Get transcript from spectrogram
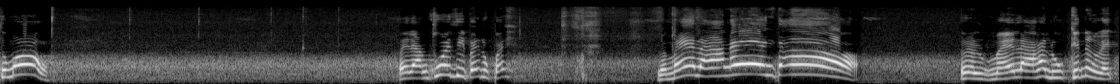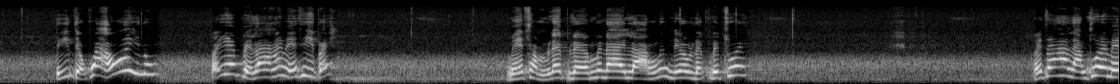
ตุ้มองไปล้างถ้วยสิไปลูกไป แล้วแม่ล้างเองต้าเออแม่ล้างให้ลูกกินหนึ่งเล็กตีนเดี๋ยวคว้าโอ้ยลุงไปไปล้างให้แม่ทีไปแม่ทำเล็บแล้วไม่ได้ล้างนึงเดียวเล็บไปช่วย ไปจ้าล้างถ้วยแม่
